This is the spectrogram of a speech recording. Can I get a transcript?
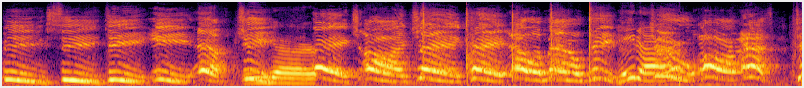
B, C, D, E, F, G, Peter. H, I, J, K, L, M, N, O, P, Peter. Q, R, S, T,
